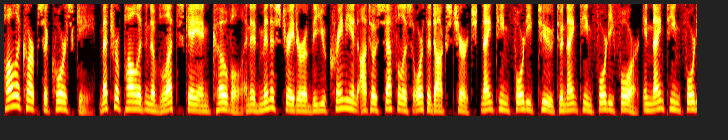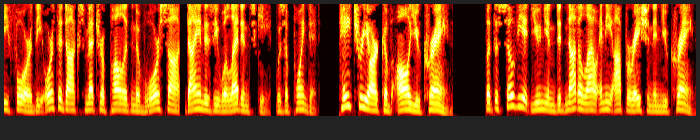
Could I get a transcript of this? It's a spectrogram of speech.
Polycarp Sikorsky, Metropolitan of Lutsk and Kovel and administrator of the Ukrainian Autocephalous Orthodox Church 1942 1944 In 1944 the Orthodox Metropolitan of Warsaw, Dionyzy Waledinsky, was appointed «Patriarch of all Ukraine» But the Soviet Union did not allow any operation in Ukraine.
